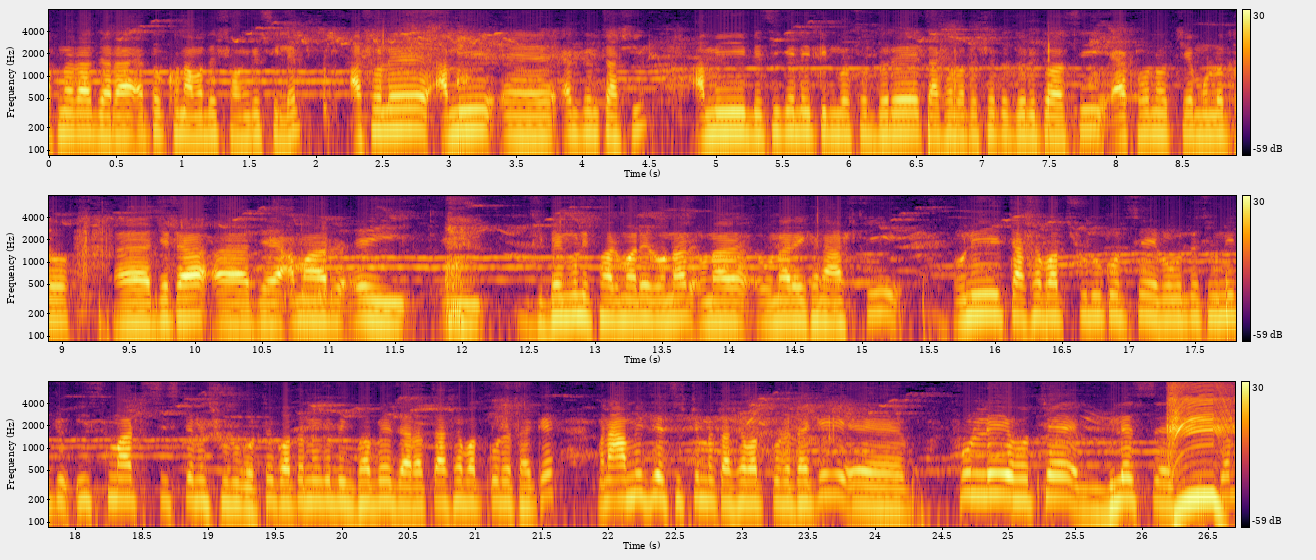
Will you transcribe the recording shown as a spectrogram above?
আপনারা যারা এতক্ষণ আমাদের সঙ্গে ছিলেন আসলে আমি একজন চাষি। আমি বেসিক্যালি তিন বছর ধরে চাষাবাদের সাথে জড়িত আছি। এখন হচ্ছে মূলত যেটা যে আমার এই বেঙ্গলি ফার্মারের ওনার ওনার ওনার এখানে আসছি। উনি চাষাবাদ শুরু করছে এবং হচ্ছে উনি একটু স্মার্ট সিস্টেমে শুরু করছে। গতানুগতিকভাবে যারা চাষাবাদ করে থাকে মানে আমি যে সিস্টেমে চাষাবাদ করে থাকি ফুললি হচ্ছে ভিলেজ সিস্টেম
